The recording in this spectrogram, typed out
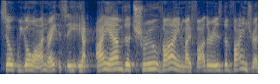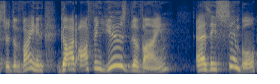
So we go on, right? It's, I am the true vine. My Father is the vine dresser, the vine. And God often used the vine as a symbol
